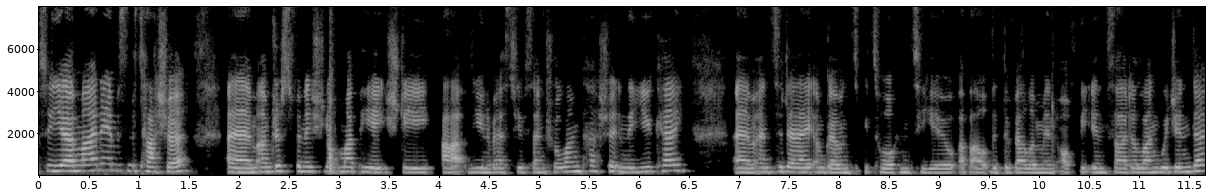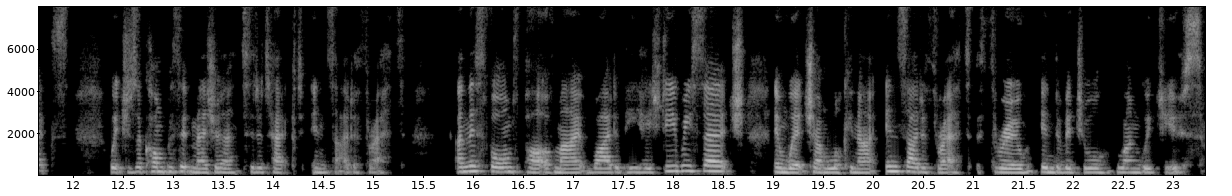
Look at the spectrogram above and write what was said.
so yeah, my name is Natasha. Um, I'm just finishing up my PhD at the University of Central Lancashire in the UK. Um, and today I'm going to be talking to you about the development of the Insider Language Index, which is a composite measure to detect insider threat. And this forms part of my wider PhD research, in which I'm looking at insider threat through individual language use.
